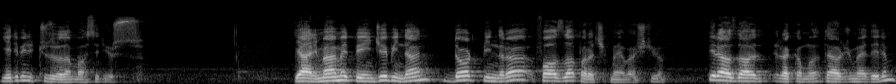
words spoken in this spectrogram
7300 liradan bahsediyoruz. Yani Mehmet Bey'in cebinden 4000 lira fazla para çıkmaya başlıyor. Biraz daha rakamı tercüme edelim.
